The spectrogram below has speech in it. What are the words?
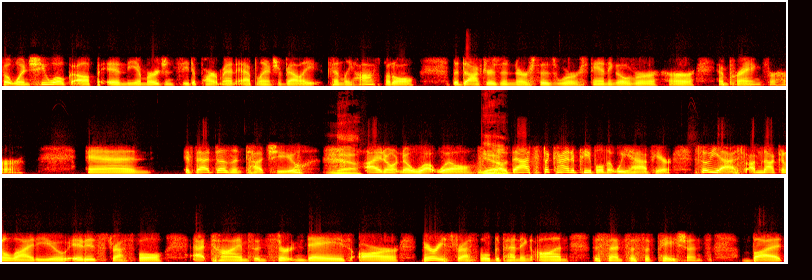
But when she woke up in the emergency department at Blanchard Valley Findlay Hospital, the doctors and nurses were standing over her and praying for her. And if that doesn't touch you, yeah. I don't know what will. Yeah. So that's the kind of people that we have here. So yes, I'm not going to lie to you. It is stressful at times and certain days are very stressful depending on the census of patients. But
